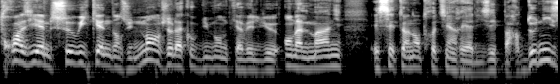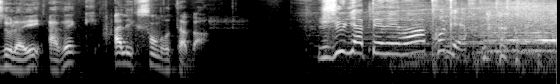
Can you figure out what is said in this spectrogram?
troisième ce week-end dans une manche de la Coupe du Monde qui avait lieu en Allemagne. Et c'est un entretien réalisé par Denise Delahaye avec Alexandre Tabat. Julia Pereira, première.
